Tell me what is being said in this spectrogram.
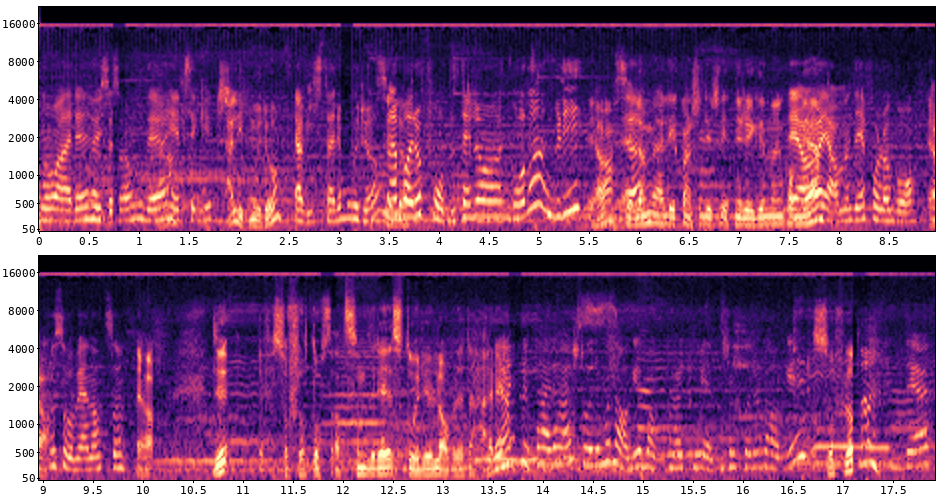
nå er det høysesong. Det er helt sikkert. Det er litt moro? Ja visst er det moro. Selv det er bare å få det til å gå, da. Gli. Ja, selv om jeg er kanskje litt sliten i ryggen når en kommer ja, hjem. Ja, men det får nå gå. Ja. sover jeg i natt, så. Ja. Du, det er så flott oppsatt som dere står og lager dette her, eller? Ja, dette her, her står de og lager bak her. To jenter som står og lager. Og så flott, da. Det er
